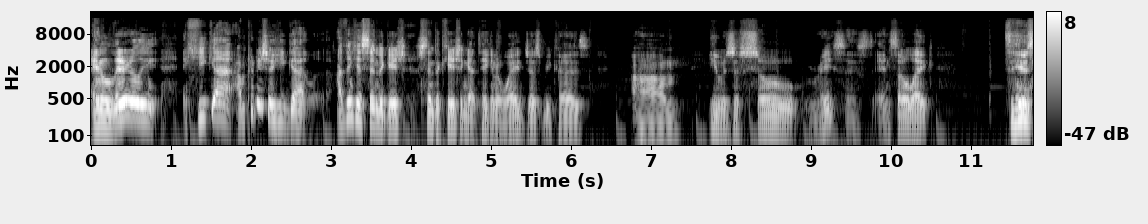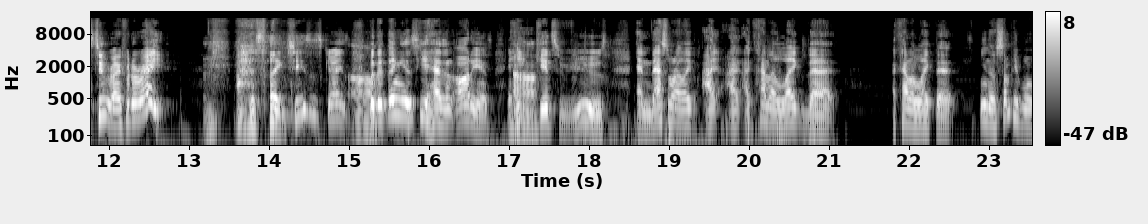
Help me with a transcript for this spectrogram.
and literally he got i'm pretty sure he got i think his syndication syndication got taken away just because um he was just so racist and so like he was too right for the right. I was like jesus christ. But the thing is he has an audience and he Uh-huh. gets views. And that's what i like. I i, I kind of like that i kind of like that you know some people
